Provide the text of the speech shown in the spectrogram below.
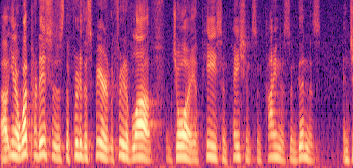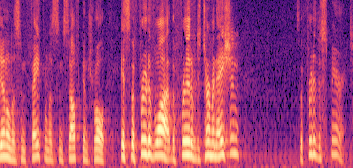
uh, you know, what produces the fruit of the Spirit? The fruit of love, and joy, and peace, and patience, and kindness, and goodness, and gentleness, and faithfulness, and self control. It's the fruit of what? The fruit of determination? It's the fruit of the Spirit.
